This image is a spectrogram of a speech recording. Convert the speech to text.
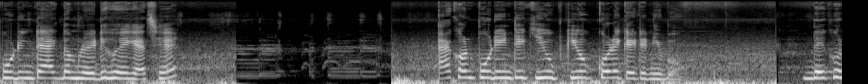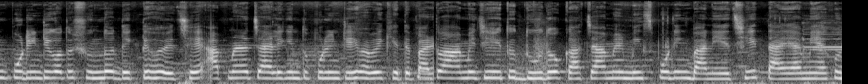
পুডিংটা একদম রেডি হয়ে গেছে। এখন পুডিংটি কিউব কিউব করে কেটে নিব। দেখুন, পুডিংটি কত সুন্দর দেখতে হয়েছে। আপনারা চাইলে কিন্তু পুডিংটি এভাবে খেতে পারেন। তো আমি যেহেতু দুধ ও কাঁচা আমের মিক্স পুডিং বানিয়েছি, তাই আমি এখন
